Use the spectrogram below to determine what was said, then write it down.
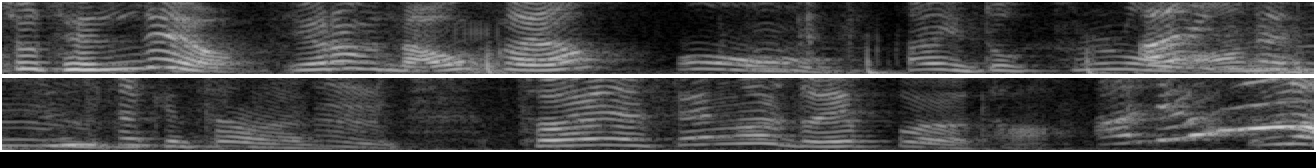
저 된대요. 여러분 나올까요? 어. 어. 아니 너 별로 아니 안 근데 해. 진짜 괜찮아요. 응. 저희는 생얼도 예뻐요 다. 일로.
